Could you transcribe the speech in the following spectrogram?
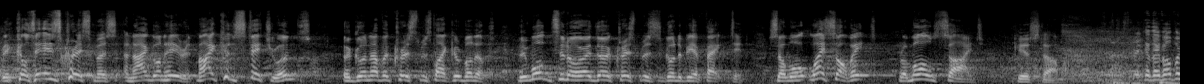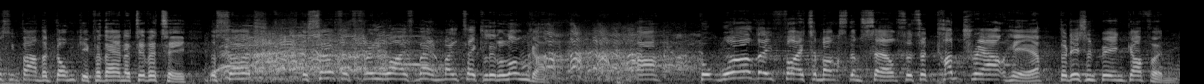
Because it is Christmas and I'm going to hear it. My constituents are going to have a Christmas like everyone else. They want to know how their Christmas is going to be affected. So want less of it from all sides. Keir Starmer. They've obviously found the donkey for their nativity. The search, the search of three wise men may take a little longer. But while they fight amongst themselves, there's a country out here that isn't being governed,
